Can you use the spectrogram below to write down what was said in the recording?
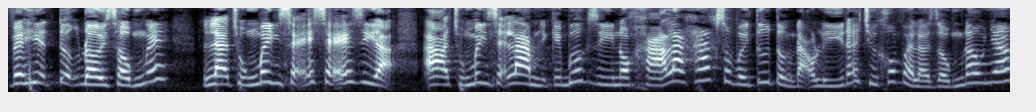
Về hiện tượng đời sống ấy Là chúng mình sẽ sẽ gì ạ? À? à chúng mình sẽ làm những cái bước gì nó khá là khác so với tư tưởng đạo lý đấy Chứ không phải là giống đâu nhá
